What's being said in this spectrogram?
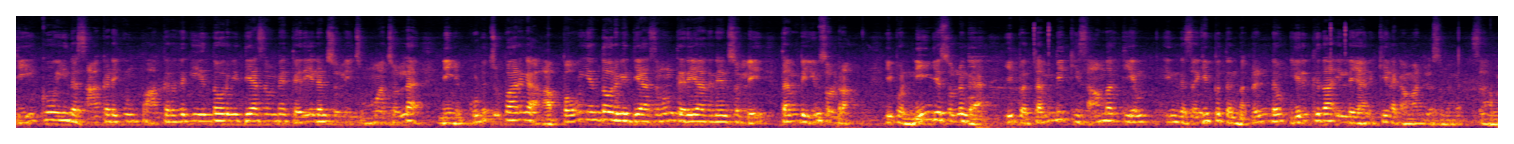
டீக்கும் இந்த சாக்கடைக்கும் பார்க்கிறதுக்கு எந்த ஒரு வித்தியாசமுமே தெரியலன்னு சொல்லி சும்மா சொல்ல நீங்க குடிச்சு பாருங்க அப்பவும் எந்த ஒரு வித்தியாசமும் தெரியாதுன்னு சொல்லி தம்பியும் சொல்றான். இப்போ நீங்க சொல்லுங்க இப்ப தம்பிக்கு சாமர்த்தியம் இந்த சகிப்புத்தன்மை ரெண்டும் இருக்குதா இல்லையான்னு கீழே கமெண்ட்ல சொல்லுங்க. அஸ்ஸலாமு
